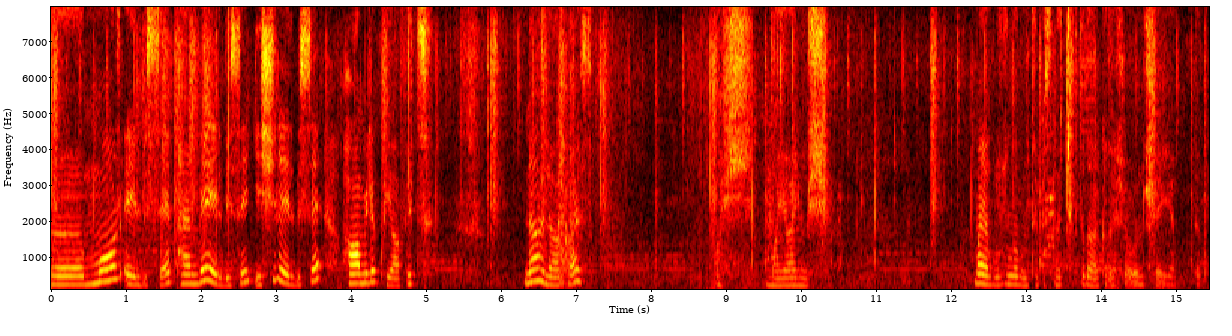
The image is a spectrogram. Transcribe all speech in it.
e, mor elbise, pembe elbise, yeşil elbise, hamile kıyafet. Ne alakaysa. Ay mayaymış. Maya buzdolabının tepesine çıktı da arkadaşlar onu şey yap dedim.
